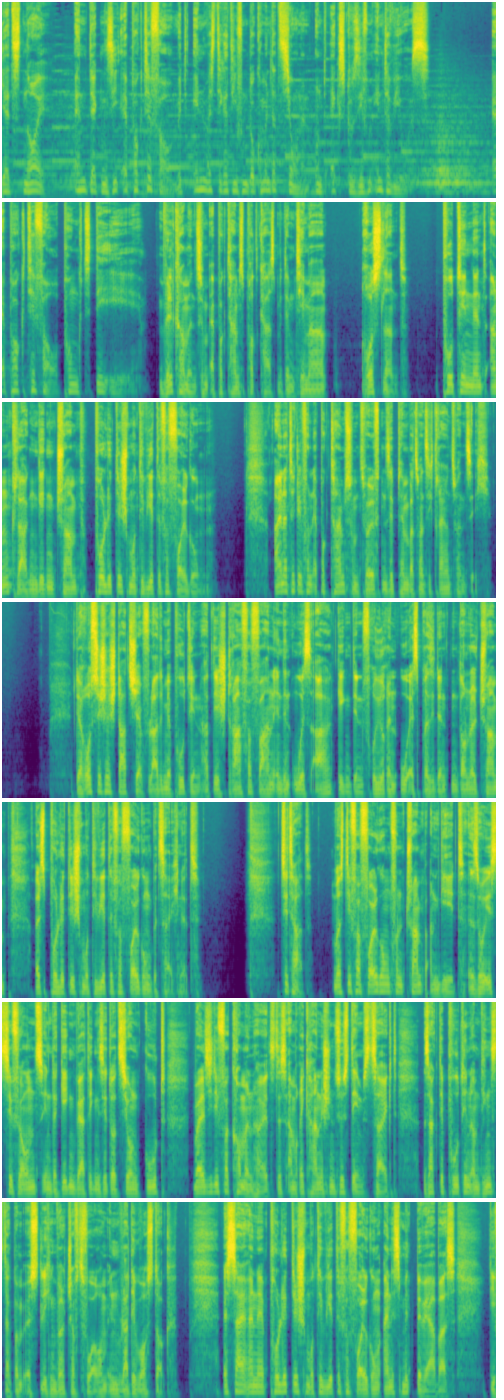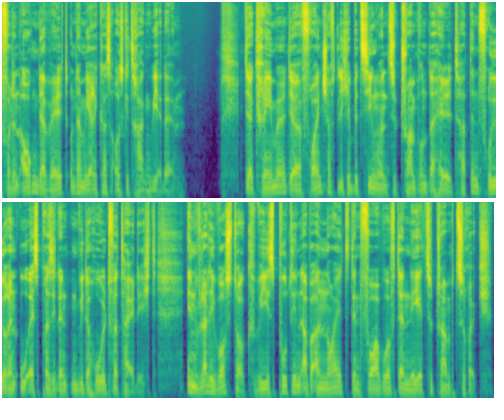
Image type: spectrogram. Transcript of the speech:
Jetzt neu. Entdecken Sie Epoch TV mit investigativen Dokumentationen und exklusiven Interviews. EpochTV.de Willkommen zum Epoch Times Podcast mit dem Thema Russland. Putin nennt Anklagen gegen Trump politisch motivierte Verfolgung. Ein Artikel von Epoch Times vom 12. September 2023. Der russische Staatschef Wladimir Putin hat die Strafverfahren in den USA gegen den früheren US-Präsidenten Donald Trump als politisch motivierte Verfolgung bezeichnet. Zitat was die Verfolgung von Trump angeht, so ist sie für uns in der gegenwärtigen Situation gut, weil sie die Verkommenheit des amerikanischen Systems zeigt, sagte Putin am Dienstag beim östlichen Wirtschaftsforum in Vladivostok. Es sei eine politisch motivierte Verfolgung eines Mitbewerbers, die vor den Augen der Welt und Amerikas ausgetragen werde. Der Kreml, der freundschaftliche Beziehungen zu Trump unterhält, hat den früheren US-Präsidenten wiederholt verteidigt. In Wladiwostok wies Putin aber erneut den Vorwurf der Nähe zu Trump zurück.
